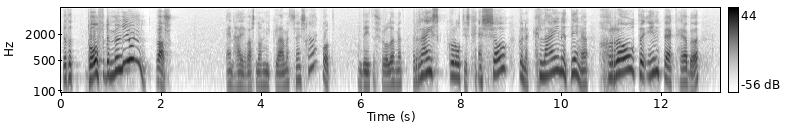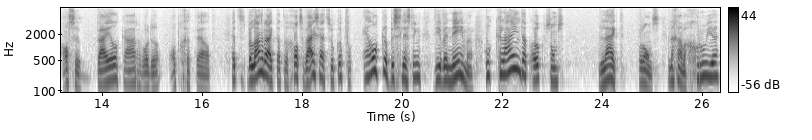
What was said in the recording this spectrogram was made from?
dat het boven de miljoen was. En hij was nog niet klaar met zijn schaakbord om die te vullen met rijstkorreltjes. En zo kunnen kleine dingen grote impact hebben als ze bij elkaar worden opgeteld. Het is belangrijk dat we Gods wijsheid zoeken voor elke beslissing die we nemen. Hoe klein dat ook soms lijkt voor ons. En dan gaan we groeien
